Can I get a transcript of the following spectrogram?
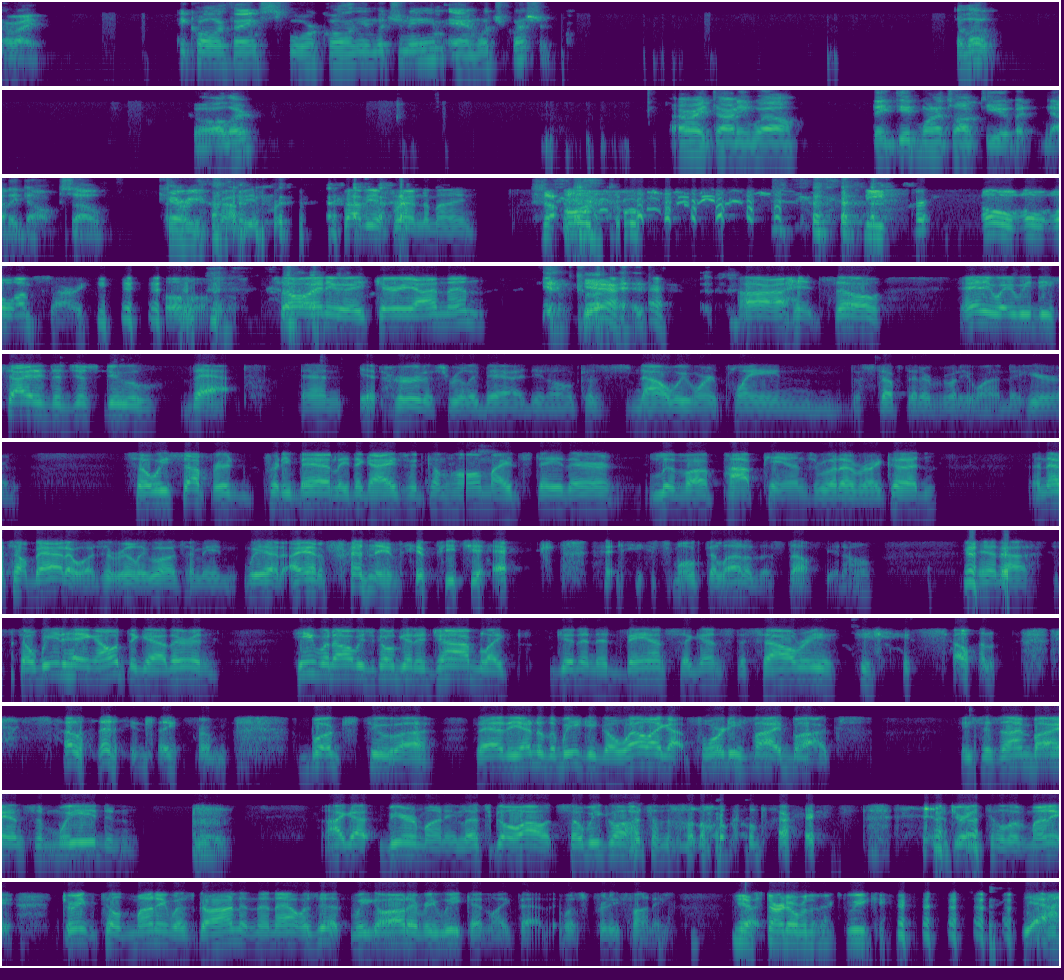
All right. Hey, caller, thanks for calling in. What's your name and what's your question? Hello. Caller. All right, Donnie. Well, they did want to talk to you, but now they don't. So carry on. Probably a, fr- probably a friend of mine. The oh, the, oh, oh, oh, I'm sorry. Oh. So anyway, carry on then. Yeah, go yeah. All right. So anyway, we decided to just do that, and it hurt us really bad, you know, because now we weren't playing the stuff that everybody wanted to hear, and so we suffered pretty badly. The guys would come home, I'd stay there, live off pop cans or whatever I could, and that's how bad it was. It really was. I mean, we had I had a friend named Hippie Jack, and he smoked a lot of the stuff, you know, and uh, so we'd hang out together and he would always go get a job like get an advance against the salary. He's selling selling anything from books to uh at the end of the week he'd go, Well, I got forty five bucks. He says, I'm buying some weed and I got beer money. Let's go out. So we go out to the local bars and drink till the money drink till money was gone and then that was it. We go out every weekend like that. It was pretty funny. Yeah, start over the next week. Yeah.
